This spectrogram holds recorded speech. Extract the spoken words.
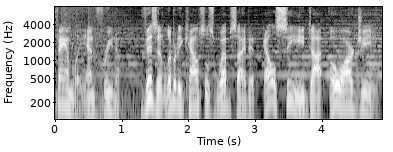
family, and freedom. Visit Liberty Counsel's website at lc.org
